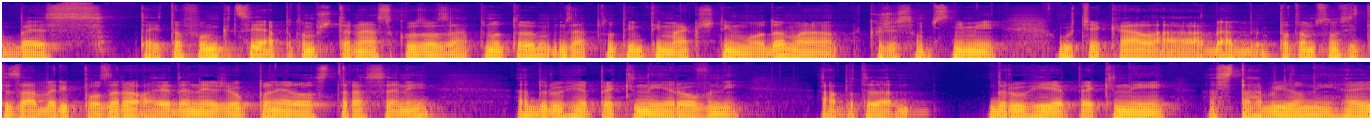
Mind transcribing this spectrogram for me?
bez tejto funkcie a potom 14 so zapnutým, zapnutým tým akčným modom a akože som s nimi utekal a, a potom som si tie zábery pozeral a jeden je že úplne roztrasený a druhý je pekný, rovný. Alebo teda druhý je pekný a stabilný. Hej?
